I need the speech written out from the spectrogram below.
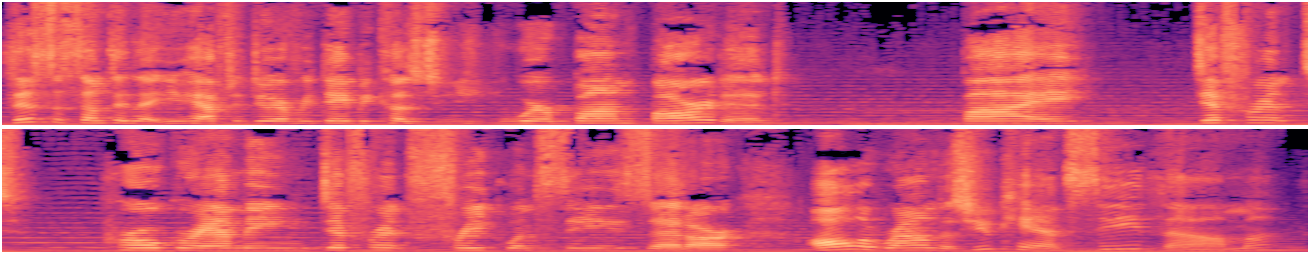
this is something that you have to do every day because we're bombarded by different programming, different frequencies that are all around us. You can't see them,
